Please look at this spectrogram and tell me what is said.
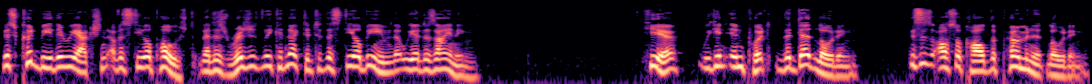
This could be the reaction of a steel post that is rigidly connected to the steel beam that we are designing. Here, we can input the dead loading. This is also called the permanent loading.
